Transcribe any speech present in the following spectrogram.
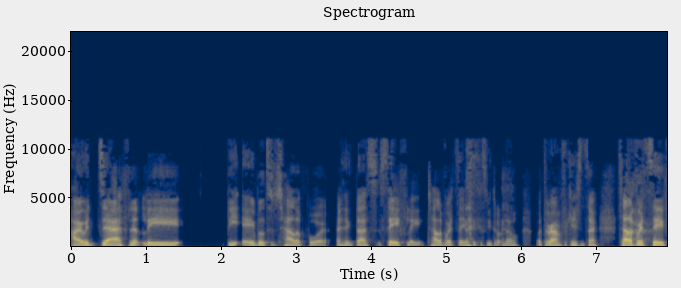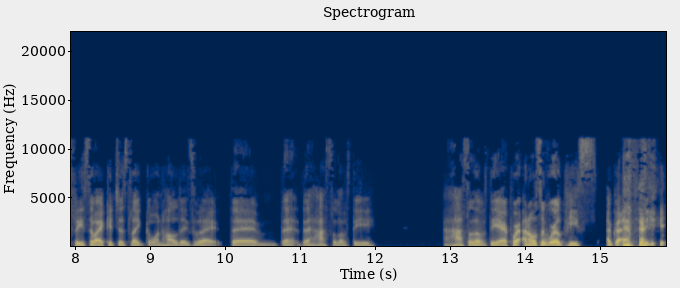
I would definitely be able to teleport. I think that's safely teleport safely because we don't know what the ramifications are. Teleport safely so I could just like go on holidays without the um, the the hassle of the hassle of the airport and also world peace. I've got empathy.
